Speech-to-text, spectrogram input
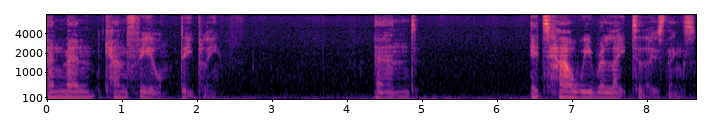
and men can feel deeply. And it's how we relate to those things.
